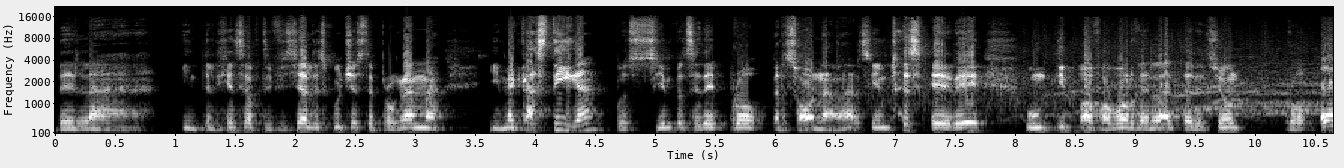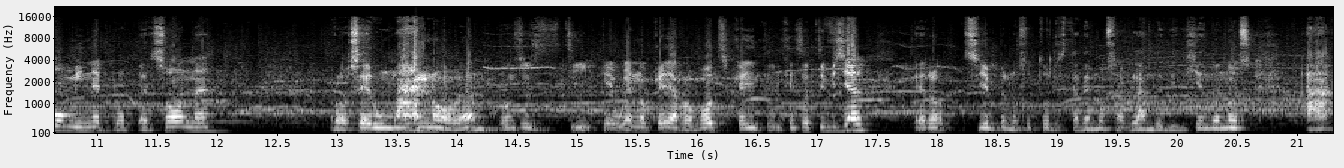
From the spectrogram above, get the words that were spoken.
de la inteligencia artificial escucha este programa y me castiga, pues siempre seré pro persona, ¿verdad? siempre seré un tipo a favor de la alta dirección, pro homine, pro persona, pro ser humano, ¿verdad? Entonces, sí, qué bueno que haya robots, que haya inteligencia artificial, pero siempre nosotros estaremos hablando y dirigiéndonos a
